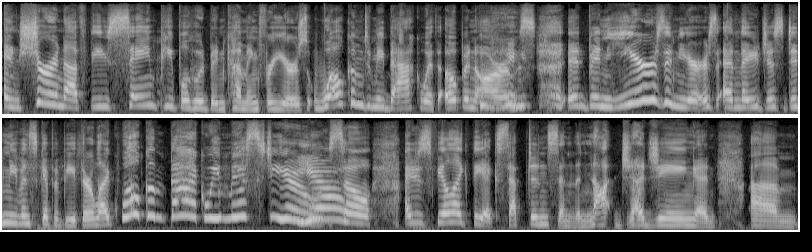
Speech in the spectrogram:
and sure enough, these same people who had been coming for years welcomed me back with open arms. It'd been years and years, and they just didn't even skip a beat. They're like, "Welcome back, we missed you." Yeah. So I just feel like the acceptance and the not judging and um,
